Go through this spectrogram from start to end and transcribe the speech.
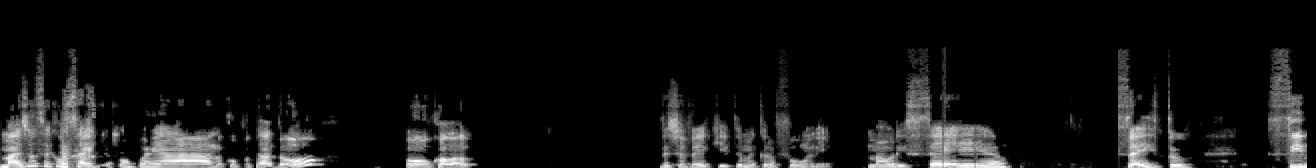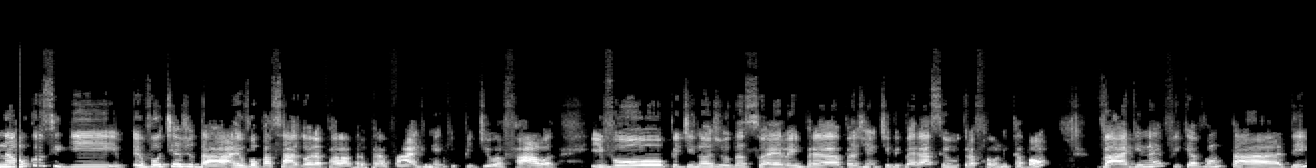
Mas você consegue acompanhar no computador? Ou coloca. Deixa eu ver aqui, tem o microfone. Mauricéia. Certo. Se não conseguir, eu vou te ajudar. Eu vou passar agora a palavra para Wagner, que pediu a fala, e vou pedindo ajuda a Suelen para a gente liberar seu microfone, tá bom? Wagner, fique à vontade.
